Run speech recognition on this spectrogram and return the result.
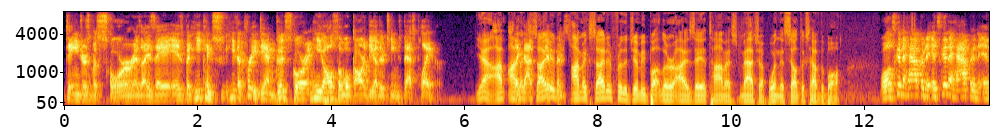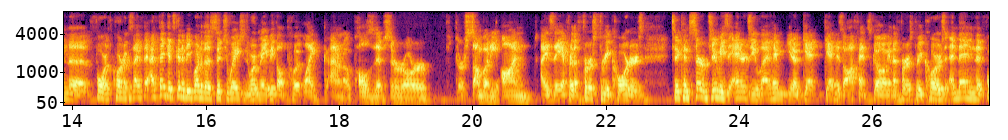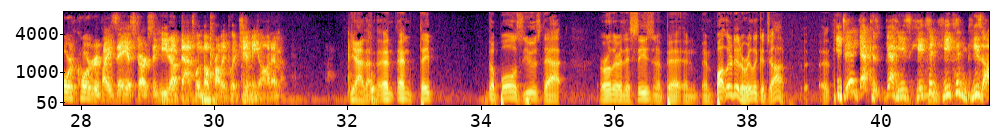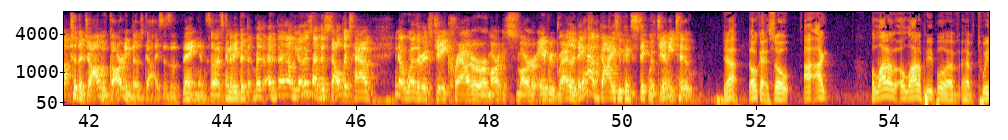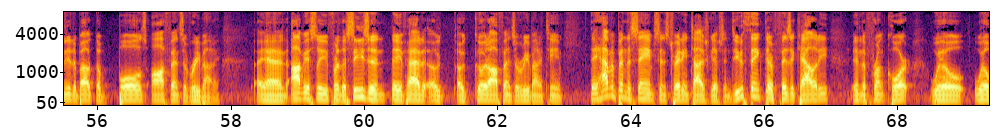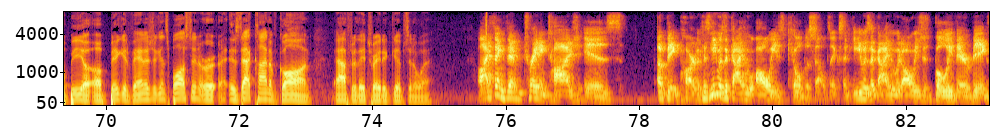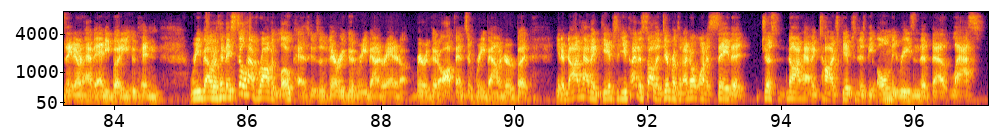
dangerous of a scorer as Isaiah is, but he can. He's a pretty damn good scorer, and he also will guard the other team's best player. Yeah, I'm, I'm Like, excited. I'm excited for the Jimmy Butler Isaiah Thomas matchup when the Celtics have the ball. Well, it's going to happen. It's going to happen in the fourth quarter because I, th- I think it's going to be one of those situations where maybe they'll put like I don't know Paul Zipser or or somebody on Isaiah for the first three quarters to conserve Jimmy's energy. Let him you know get get his offense going in the first three quarters, and then in the fourth quarter, if Isaiah starts to heat up, that's when they'll probably put Jimmy on him. Yeah, that, and and they the Bulls used that earlier this season a bit, and, and Butler did a really good job. He did, yeah, because yeah, he's he can he can he's up to the job of guarding those guys is the thing, and so it's going to be. But but then on the other side, the Celtics have you know whether it's Jay Crowder or Marcus Smart or Avery Bradley, they have guys who can stick with Jimmy too. Yeah. Okay. So I, I a lot of a lot of people have, have tweeted about the Bulls' offensive rebounding, and obviously for the season they've had a, a good offensive rebounding team. They haven't been the same since trading Taj Gibson. Do you think their physicality in the front court will will be a, a big advantage against Boston, or is that kind of gone after they traded Gibson away? I think them trading Taj is a big part because he was a guy who always killed the Celtics, and he was a guy who would always just bully their bigs. They don't have anybody who can rebound with him. They still have Robin Lopez, who's a very good rebounder and a very good offensive rebounder, but you know, not having Gibson, you kind of saw the difference. And I don't want to say that just not having Taj Gibson is the only reason that that last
